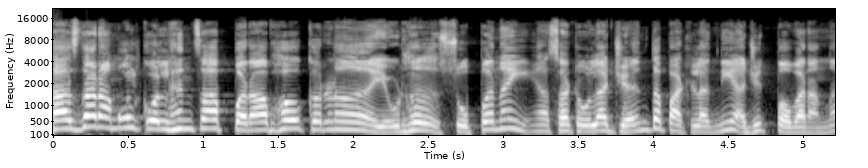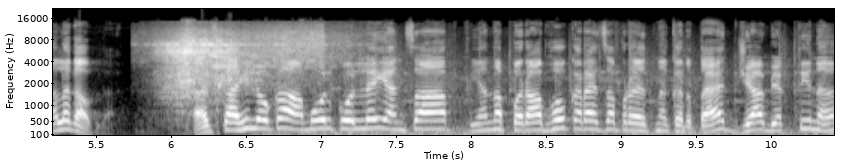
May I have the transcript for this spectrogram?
खासदार अमोल कोल्हेंचा पराभव करणं एवढं सोपं नाही असा टोला जयंत पाटलांनी अजित पवारांना लगावला. आज काही लोक अमोल कोल्हे यांचा यांना पराभव करायचा प्रयत्न करतायत ज्या व्यक्तीनं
